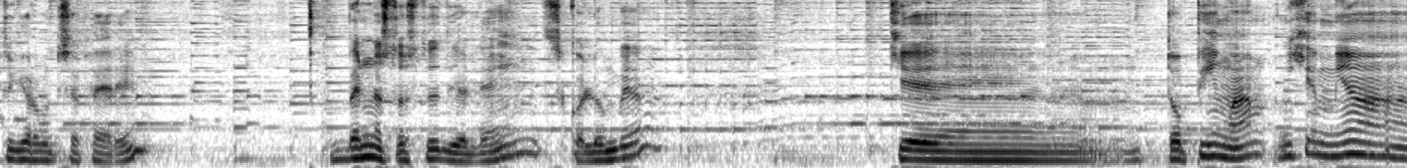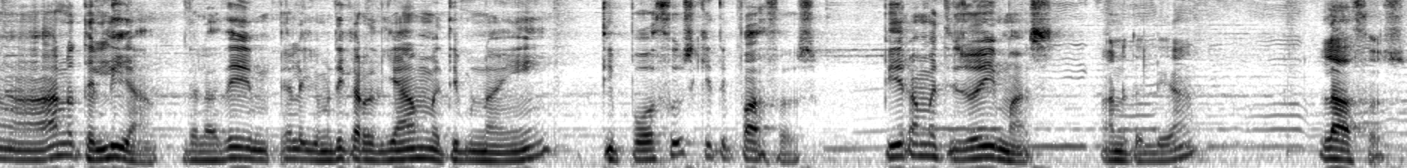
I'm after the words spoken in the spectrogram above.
του Γιώργου Τσεφέρη. Μπαίνω στο στούντιο λέει της Κολούμπια και το ποίημα είχε μια άνω τελεία. Δηλαδή έλεγε με την καρδιά με την πνοή, τι πόθους και τι πάθος. Πήραμε τη ζωή μας, άνω τελεία, λάθος.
